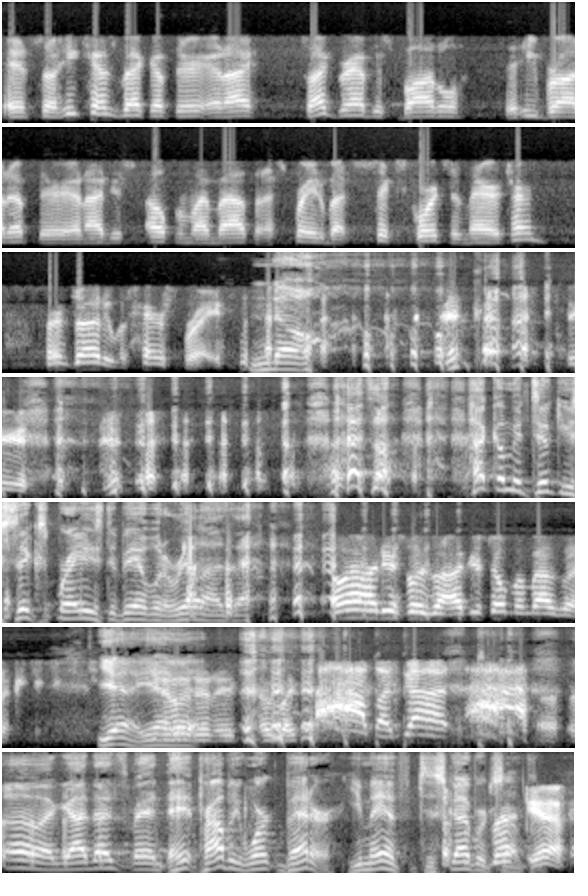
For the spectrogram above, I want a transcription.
and so he comes back up there, and I so I grabbed this bottle that he brought up there, and I just opened my mouth and I sprayed about six quarts in there. It turned turns out it was hairspray. No. Oh, Seriously. That's all- How come it took you six sprays to be able to realize that? Well, I just was, I just opened my mouth like, yeah, you yeah. know, yeah. I was like, ah, my God, ah. Oh my God, that's man. It probably worked better. You may have discovered something. Yeah.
